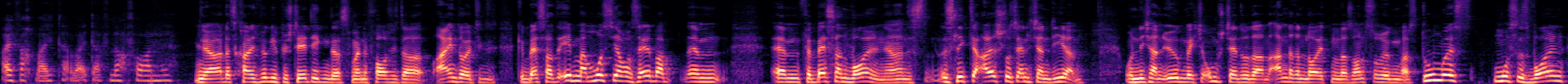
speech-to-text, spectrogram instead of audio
einfach weiter, weiter nach vorne. Ja, das kann ich wirklich bestätigen, dass meine Frau sich da eindeutig gebessert hat. Eben, man muss ja auch selber ähm, ähm, verbessern wollen. Ja? Das, das liegt ja alles schlussendlich an dir und nicht an irgendwelche Umstände oder an anderen Leuten oder sonst noch irgendwas. Du musst, musst es wollen,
